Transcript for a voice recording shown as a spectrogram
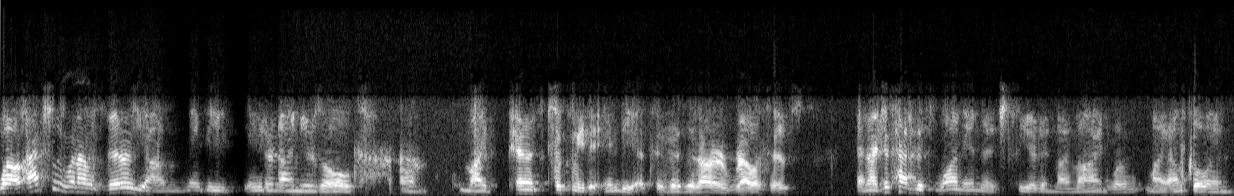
Well, actually, when I was very young, maybe eight or nine years old, um, my parents took me to India to visit our relatives. And I just have this one image seared in my mind where my uncle in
